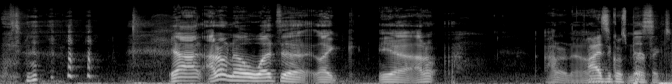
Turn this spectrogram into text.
Yeah, I, I don't know what to like. Yeah, I don't. I don't know. Isaac was Miss- perfect.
